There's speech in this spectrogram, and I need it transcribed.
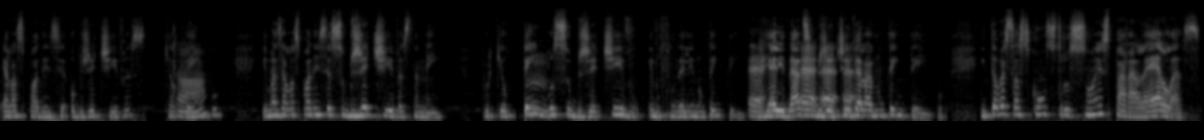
elas podem ser objetivas, que é o Tá. tempo, e mas elas podem ser subjetivas também. Porque o tempo subjetivo, e no fundo, ele não tem tempo. Hum. É, A realidade é, subjetiva, é, é. ela não tem tempo. Então, essas construções paralelas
